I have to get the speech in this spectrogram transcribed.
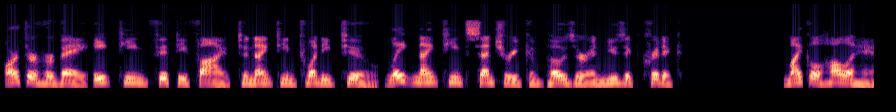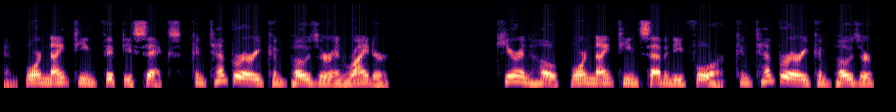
Arthur Hervey (1855–1922), late 19th-century composer and music critic. Michael Holohan, born 1956, contemporary composer and writer. Ciarán Hope, born 1974, contemporary composer.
